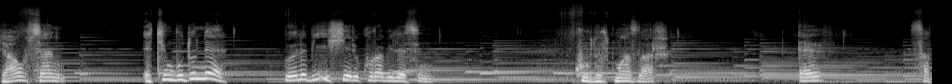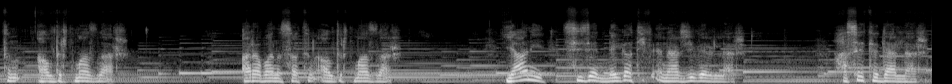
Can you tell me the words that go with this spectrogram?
Yahu sen etin budun ne? Böyle bir iş yeri kurabilesin. Kurdurtmazlar. Ev satın aldırtmazlar. Arabanı satın aldırtmazlar. Yani size negatif enerji verirler. Haset ederler.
